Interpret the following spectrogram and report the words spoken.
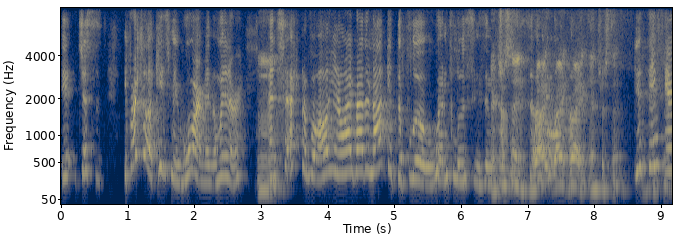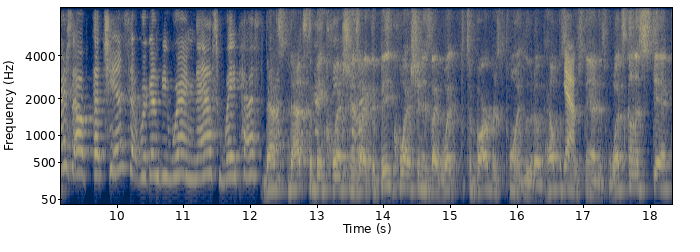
it just first of all it keeps me warm in the winter, Mm. and second of all, you know, I'd rather not get the flu when flu season Interesting. comes. So, Right, right, right. Interesting. You think there's a, a chance that we're going to be wearing masks way past? the- That's that's the big question. Is like the big question is like what to Barbara's point, Ludo. Help us Yeah. understand this. What's going to stick?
